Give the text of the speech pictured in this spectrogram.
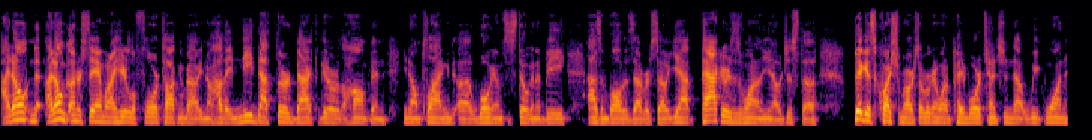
I don't I don't understand when I hear LaFleur talking about, you know, how they need that third back to get over the hump and, you know, implying uh, Williams is still going to be as involved as ever. So, yeah, Packers is one of, you know, just the biggest question marks that we're going to want to pay more attention that week one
